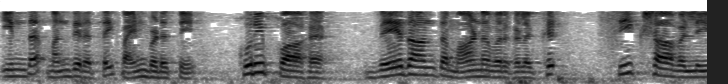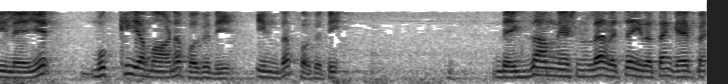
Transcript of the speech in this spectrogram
இந்த மந்திரத்தை பயன்படுத்தி குறிப்பாக வேதாந்த மாணவர்களுக்கு சீக்ஷாவல்லியிலேயே முக்கியமான பகுதி இந்த பகுதி. இந்த எக்ஸாமினேஷன்ல வச்சா இதைத்தான் கேட்பேன்.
